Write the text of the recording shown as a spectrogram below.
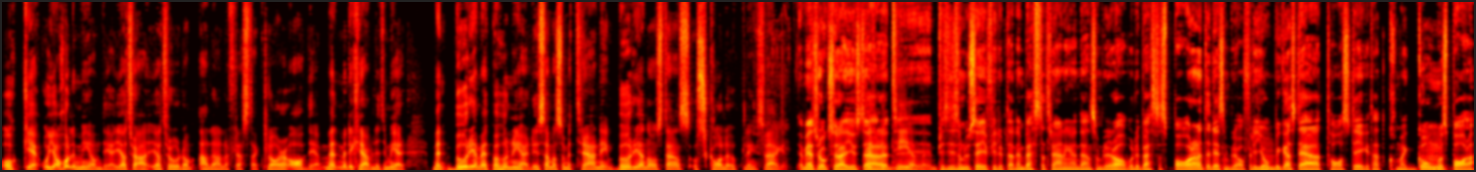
Och, eh, och jag håller med om det. Jag tror, jag tror de allra, allra flesta klarar av det. Men, men det kräver lite mer. Men börja med ett par hundringar. Det är samma som med träning. Börja någonstans och skala upp längs vägen. Ja, men jag tror också det här, just det Det är här, eh, precis som du säger Filip, där, den bästa träningen är den som blir av och det bästa sparandet är det som blir av. För det Mm. jobbigaste är att ta steget att komma igång Mm. och spara.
